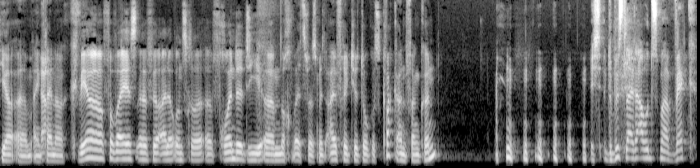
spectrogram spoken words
Hier ähm, ein ja. kleiner Querverweis äh, für alle unsere äh, Freunde, die ähm, noch etwas mit Alfred Jodokus Quack anfangen können. ich, du bist leider ab und zu mal weg.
